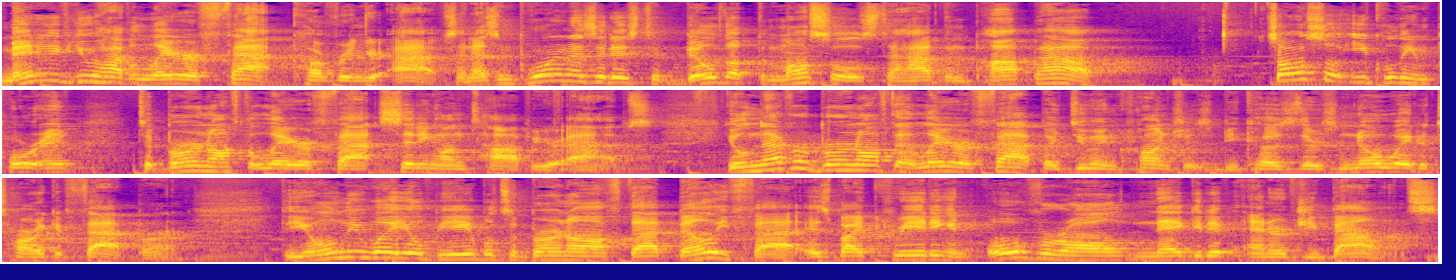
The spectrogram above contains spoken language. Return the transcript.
Many of you have a layer of fat covering your abs, and as important as it is to build up the muscles to have them pop out, it's also equally important to burn off the layer of fat sitting on top of your abs. You'll never burn off that layer of fat by doing crunches because there's no way to target fat burn. The only way you'll be able to burn off that belly fat is by creating an overall negative energy balance,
